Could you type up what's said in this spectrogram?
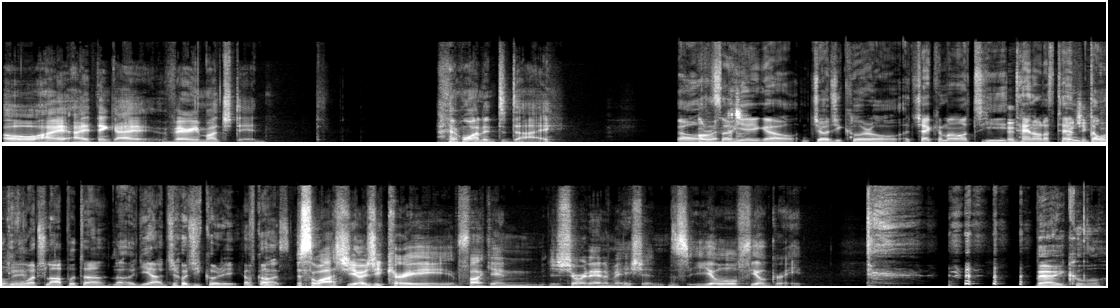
Oh, I I think I very much did. I wanted to die. So, so here you go. Joji Kuro. Check him out. He Good- 10 out of 10. Joji Don't Kuri. even watch Laputa. La- yeah, Joji Kuri. Of course. Just watch Yoji Kuri fucking short animations. You'll feel great. Very cool.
